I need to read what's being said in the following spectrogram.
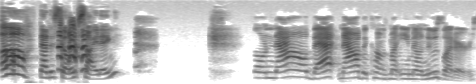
Oh, that is so exciting. So now that now becomes my email newsletters.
